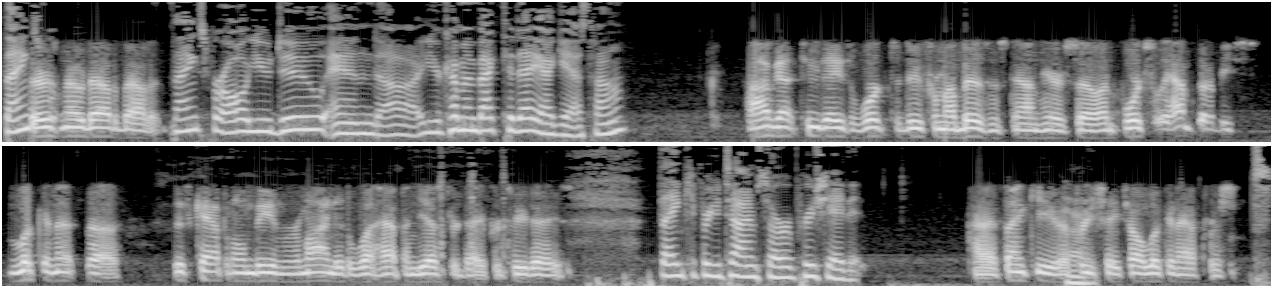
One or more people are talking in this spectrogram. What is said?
thanks. There's for, no doubt about it. Thanks for all you do, and uh, you're coming back today, I guess, huh? I've got two days of work to do for my business down here, so unfortunately, I'm going to be looking at uh, this capital and being reminded of what happened yesterday for two days. Thank you for your time, sir. Appreciate it. Uh, thank you. I appreciate right. y'all looking after us.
